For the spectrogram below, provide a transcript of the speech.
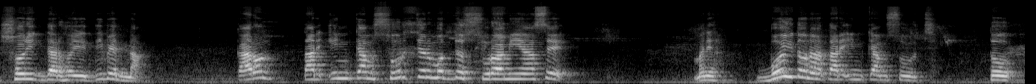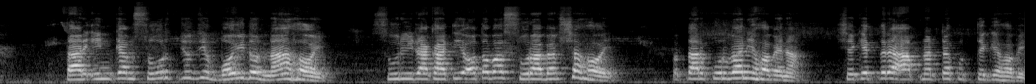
শরিকদার হয়ে দিবেন না। কারণ তার ইনকাম সোর্সের মধ্যে সুরামি আছে। মানে বৈধ না তার ইনকাম সোর্স তো তার ইনকাম সোর্স যদি বৈধ না হয়, চুরি, ডাকাতি অথবা সুরা ব্যবসা হয়, তো তার কুরবানি হবে না। সেক্ষেত্রে আপনারটা থেকে হবে?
